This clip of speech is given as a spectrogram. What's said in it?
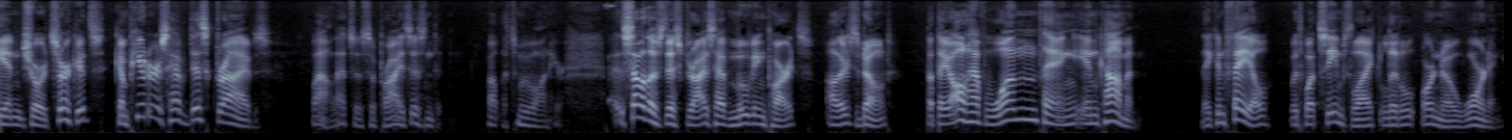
In short circuits, computers have disk drives. Wow, that's a surprise, isn't it? Well, let's move on here. Uh, some of those disk drives have moving parts, others don't, but they all have one thing in common. They can fail with what seems like little or no warning.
